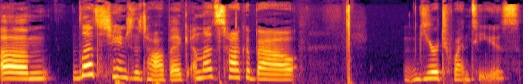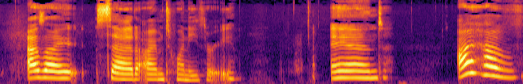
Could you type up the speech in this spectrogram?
Um, let's change the topic and let's talk about your 20s. As I said, I'm 23. And I have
